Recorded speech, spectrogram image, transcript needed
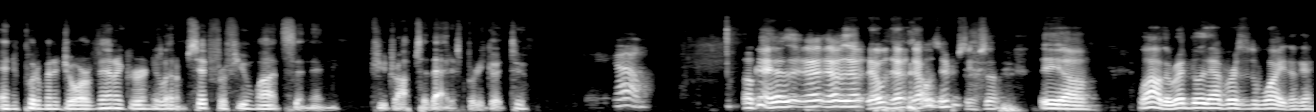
and you put them in a jar of vinegar and you let them sit for a few months, and then few drops of that is pretty good too. There you go. Okay, that, that- that- that- that was- that- that was interesting. So the, uh, wow, the red boudin versus the white, okay.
